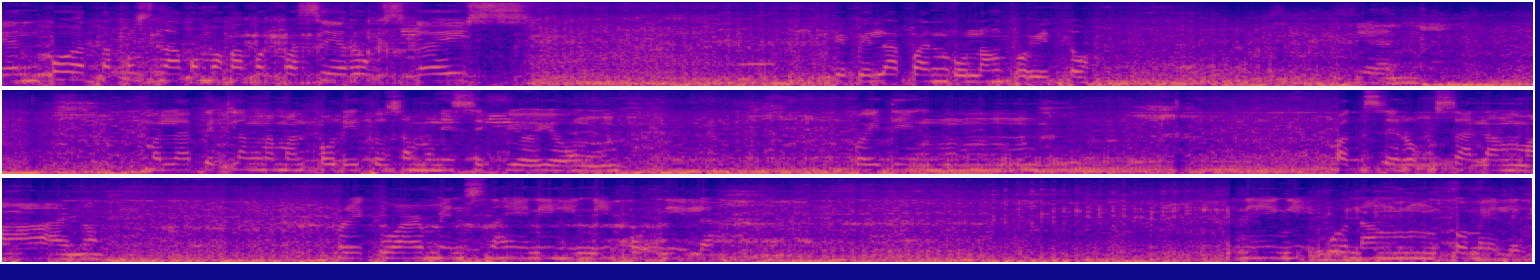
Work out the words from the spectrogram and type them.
Yan po, tapos na ako makapagpa-xerox guys. Pipilapan ko lang po ito. Yan. Malapit lang naman po dito sa munisipyo yung pwedeng pagseroksan ng mga ano requirements na hinihingi po nila. Hinihingi po ng Comelec.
